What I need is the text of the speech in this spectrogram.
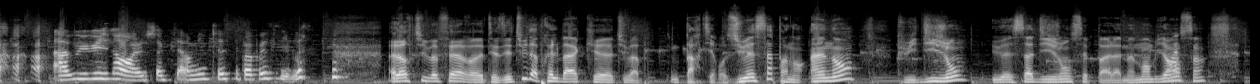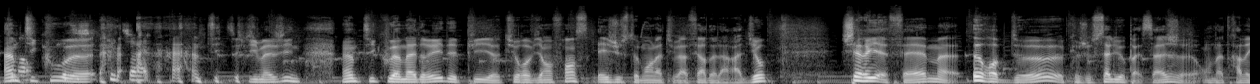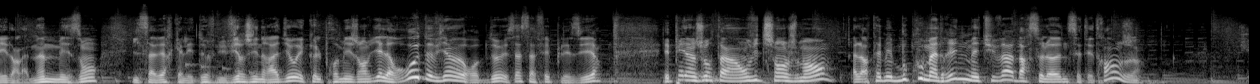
ah oui, oui, non, le choc thermique, c'est pas possible. Alors, tu vas faire euh, tes études après le bac. Euh, tu vas partir aux USA pendant un an, puis Dijon. USA, Dijon, c'est pas la même ambiance. Hein. Un, petit coup, euh, j'imagine, un petit coup à Madrid, et puis tu reviens en France. Et justement, là, tu vas faire de la radio. Chérie FM, Europe 2, que je salue au passage, on a travaillé dans la même maison. Il s'avère qu'elle est devenue Virgin Radio et que le 1er janvier, elle redevient Europe 2 et ça, ça fait plaisir. Et puis un jour, tu as envie de changement. Alors, tu aimais beaucoup Madrid, mais tu vas à Barcelone. C'est étrange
